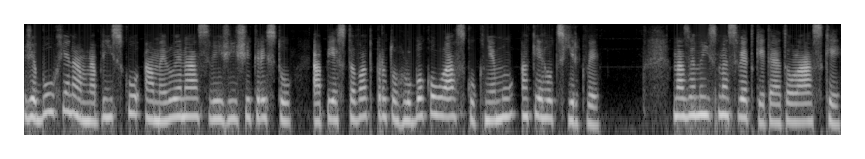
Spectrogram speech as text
že Bůh je nám na blízku a miluje nás v Ježíši Kristu a pěstovat proto hlubokou lásku k němu a k jeho církvi. Na zemi jsme svědky této lásky.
